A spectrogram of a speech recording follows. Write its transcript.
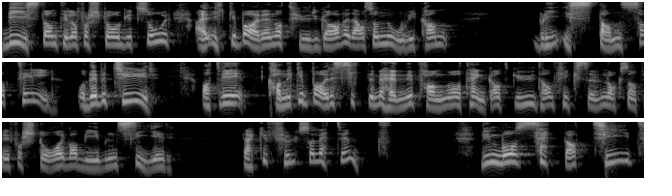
Visdom til å forstå Guds ord er ikke bare en naturgave, det er altså noe vi kan bli istandsatt til. Og det betyr at vi kan ikke bare sitte med hendene i fanget og tenke at Gud han fikser det nok sånn at vi forstår hva Bibelen sier. Det er ikke fullt så lettvint. Vi må sette av tid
